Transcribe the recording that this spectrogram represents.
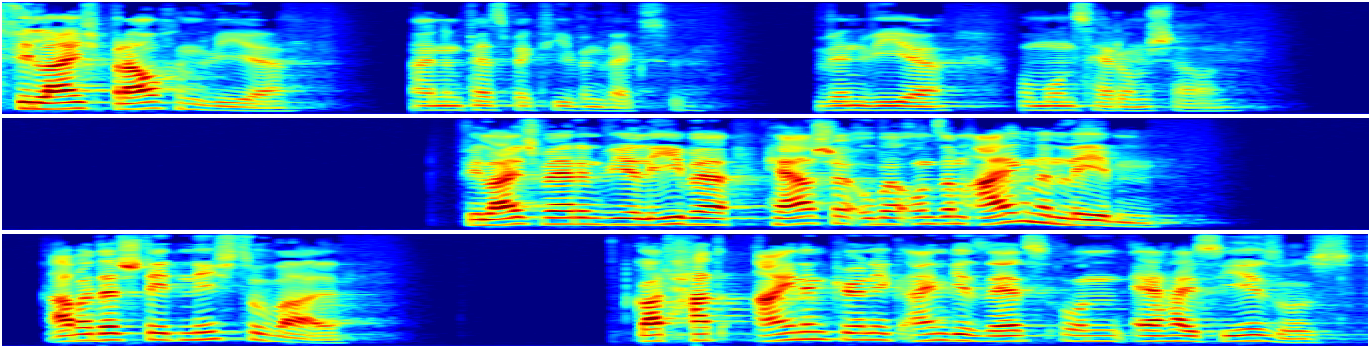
Vielleicht brauchen wir einen Perspektivenwechsel, wenn wir um uns herum schauen. Vielleicht wären wir lieber Herrscher über unserem eigenen Leben, aber das steht nicht zur Wahl. Gott hat einen König eingesetzt und er heißt Jesus.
